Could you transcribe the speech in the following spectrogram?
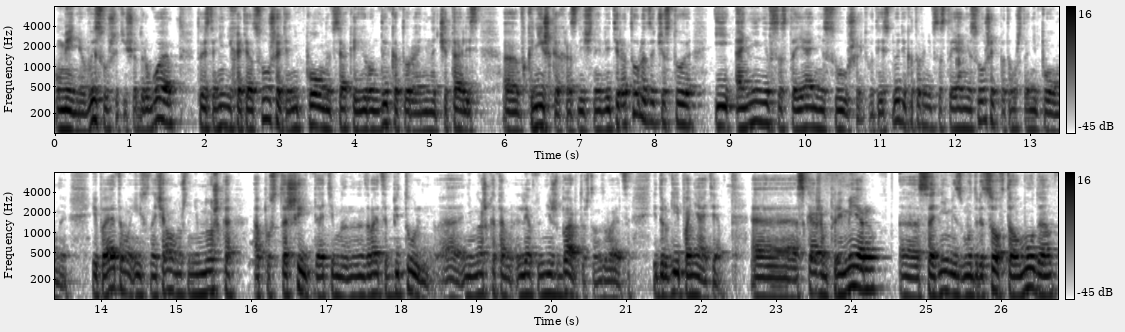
умение выслушать, еще другое. То есть они не хотят слушать, они полны всякой ерунды, которые они начитались э, в книжках различной литературы зачастую, и они не в состоянии слушать. Вот есть люди, которые не в состоянии слушать, потому что они полные. И поэтому их сначала нужно немножко опустошить, дать им, называется битуль, э, немножко там лев нишбар, то, что называется, и другие понятия. Э, скажем, пример с одним из мудрецов Талмуда,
